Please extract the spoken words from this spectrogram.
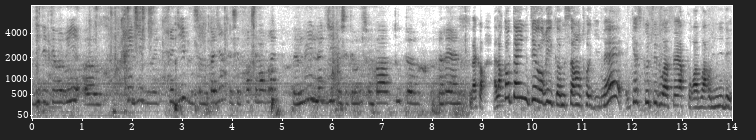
dit des théories euh, crédibles, mais crédibles, ça ne veut pas dire que c'est forcément vrai. Même lui, il le dit que ces théories sont pas toutes euh, réelles. D'accord. Alors quand tu as une théorie comme ça, entre guillemets, qu'est-ce que tu dois faire pour avoir une idée?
